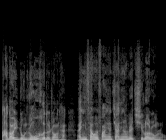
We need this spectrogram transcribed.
达到一种融合的状态，哎，你才会发现家庭是其乐融融。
